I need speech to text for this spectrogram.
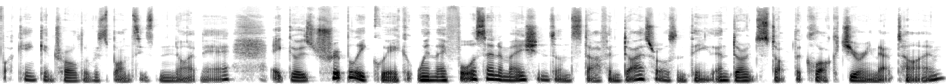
fucking controller response is nightmare. It goes triply quick when they force animations on stuff and dice rolls and things and don't stop the clock during that time.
